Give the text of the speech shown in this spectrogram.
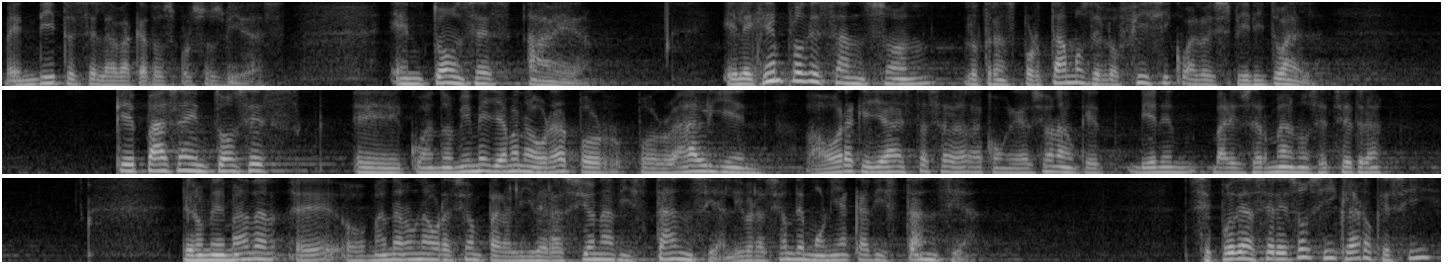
Bendito es el abacados por sus vidas. Entonces, a ver, el ejemplo de Sansón lo transportamos de lo físico a lo espiritual. ¿Qué pasa entonces eh, cuando a mí me llaman a orar por, por alguien, ahora que ya está cerrada la congregación, aunque vienen varios hermanos, etcétera, pero me mandan eh, o mandan una oración para liberación a distancia, liberación demoníaca a distancia. ¿Se puede hacer eso? Sí, claro que sí.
